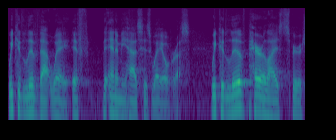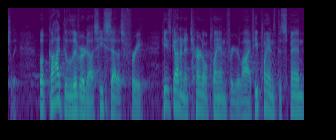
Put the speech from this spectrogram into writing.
We could live that way if the enemy has his way over us we could live paralyzed spiritually. Look, God delivered us, He set us free. He's got an eternal plan for your life. He plans to spend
